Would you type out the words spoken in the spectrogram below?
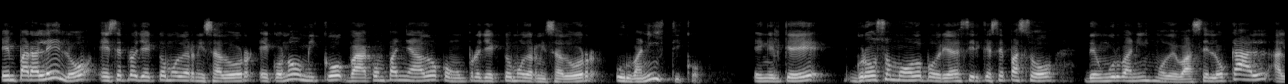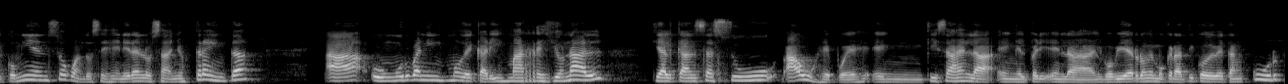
En paralelo, ese proyecto modernizador económico va acompañado con un proyecto modernizador urbanístico, en el que grosso modo podría decir que se pasó de un urbanismo de base local al comienzo, cuando se genera en los años 30, a un urbanismo de carisma regional que alcanza su auge, pues, en, quizás en, la, en, el, gobierno democrático de Betancourt,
